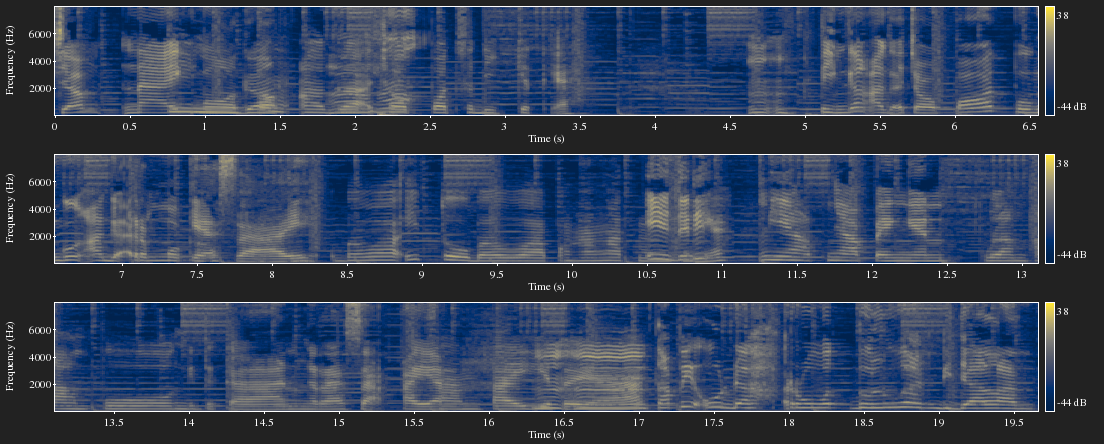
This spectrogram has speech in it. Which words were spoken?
jam naik motor. agak Mhm. copot sedikit ya. Mm-mm, pinggang agak copot, punggung agak remuk ya, say. Bawa itu, bawa penghangat mungkin Iya, jadi ya. niatnya pengen pulang kampung gitu kan, ngerasa kayak Santai gitu ya. Mm-mm, Tapi udah ruwet duluan di jalan,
